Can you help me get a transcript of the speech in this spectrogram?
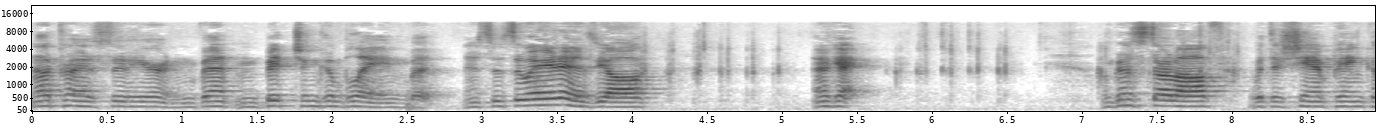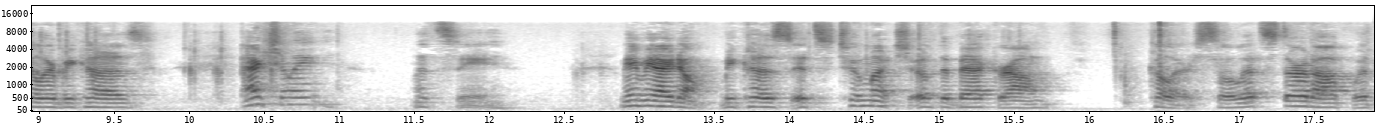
Not trying to sit here and vent and bitch and complain, but this is the way it is, y'all. Okay. I'm going to start off with the champagne color because, actually, let's see. Maybe I don't because it's too much of the background colors. So let's start off with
